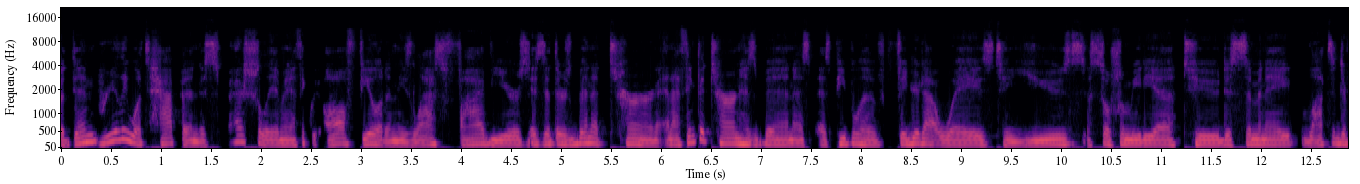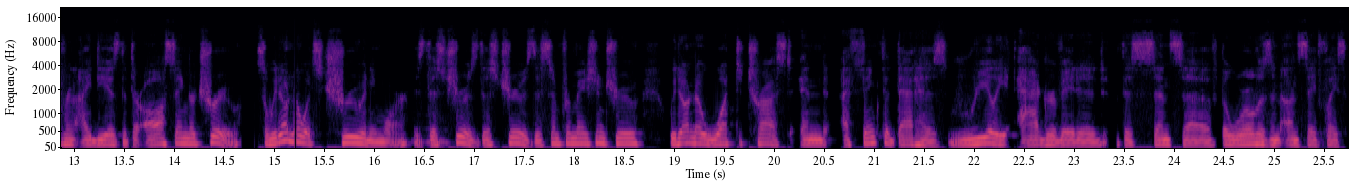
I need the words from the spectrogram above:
But then really what's happened, especially, I mean, I think we all feel it in these last five years is that there's been a turn. And I think the turn has been as, as people have figured out ways to use social media to disseminate lots of different ideas that they're all saying are true. So we don't know what's true anymore. Is this mm-hmm. true? Is this true? Is this information true? We don't know what to trust. And I think that that has really aggravated this sense of the world is an unsafe place.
